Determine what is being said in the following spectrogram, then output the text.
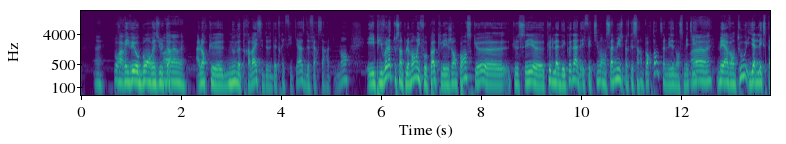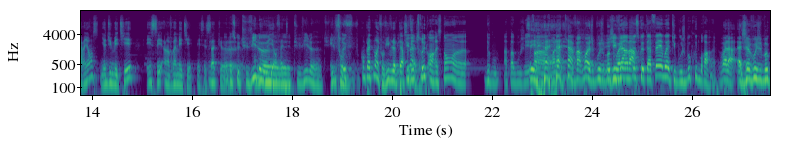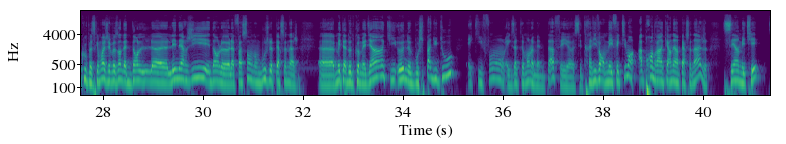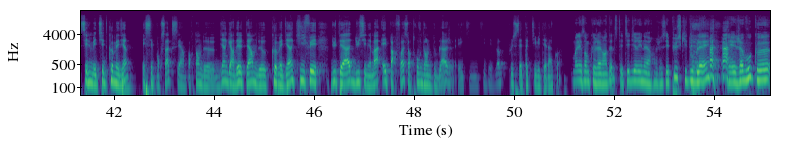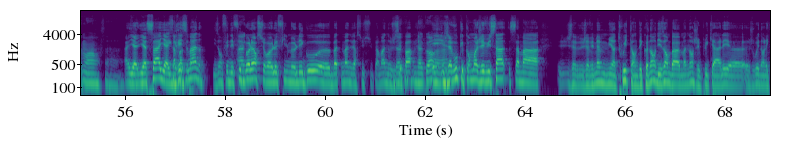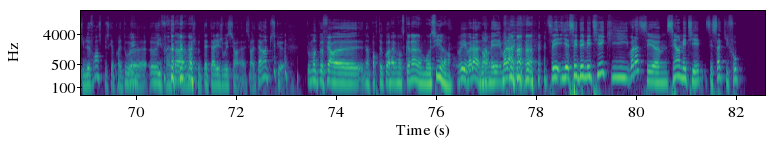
pour arriver au bon résultat. Alors que nous, notre travail, c'est d'être efficace, de faire ça rapidement. Et puis voilà, tout simplement, il faut pas que les gens pensent que, euh, que c'est euh, que de la déconnade. Effectivement, on s'amuse parce que c'est important de s'amuser dans ce métier. mais avant tout, il y a de l'expérience, il y a du métier, et c'est un vrai métier. Et c'est ça que. parce que tu vis le, en fait. tu vis le, tu vis truc. Complètement, il faut vivre le personnage. Tu vis le truc en restant euh, debout, à pas bouger. Enfin, moi, je bouge beaucoup. J'ai vu un peu ce que tu as fait. Ouais, tu bouges beaucoup de bras. Voilà, je bouge beaucoup parce que moi, j'ai besoin d'être dans l'énergie et dans la façon dont bouge le personnage. Euh, mais t'as d'autres comédiens qui, eux, ne bougent pas du tout et qui font exactement le même taf et euh, c'est très vivant. Mais effectivement, apprendre à incarner un personnage, c'est un métier, c'est le métier de comédien. Et c'est pour ça que c'est important de bien garder le terme de comédien qui fait du théâtre, du cinéma et parfois se retrouve dans le doublage et qui, développe plus cette activité-là. quoi. Moi, l'exemple que j'avais en tête, c'était Teddy Riner. Je sais plus ce qu'il doublait et j'avoue que. Ah, il y, a ça, il y a Griezmann. Ils ont fait des footballeurs sur euh, le film Lego euh, Batman versus Superman, je sais pas. D'accord. Et j'avoue que quand moi j'ai vu ça, ça m'a j'avais même mis un tweet en déconnant en disant bah maintenant j'ai plus qu'à aller euh, jouer dans l'équipe de France puisqu'après tout euh, eux ils font ça. Moi je peux peut-être aller jouer sur sur le terrain puisque tout le monde peut faire euh, n'importe quoi. dans ce cas-là moi aussi alors. Oui voilà. Non, mais voilà. C'est c'est des métiers qui voilà c'est c'est un métier. C'est ça qu'il faut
